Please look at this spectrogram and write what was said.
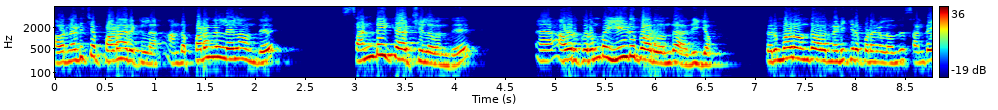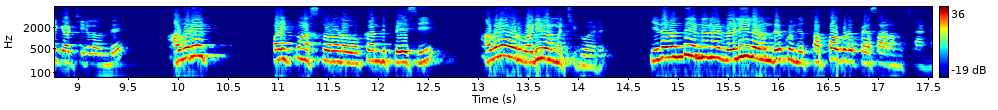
அவர் நடித்த படம் இருக்குல்ல அந்த படங்கள்ல எல்லாம் வந்து சண்டை காட்சியில வந்து அவருக்கு ரொம்ப ஈடுபாடு வந்து அதிகம். பெரும்பாலும் வந்து அவர் நடிக்கிற படங்கள்ல வந்து சண்டை காட்சிகளை வந்து அவரே ஃபைட் மாஸ்டரோட உட்காந்து பேசி அவரே ஒரு வடிவமைச்சுக்குவாரு. இதை வந்து என்னன்னா வெளியில வந்து கொஞ்சம் தப்பா கூட பேச ஆரம்பிச்சாங்க.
